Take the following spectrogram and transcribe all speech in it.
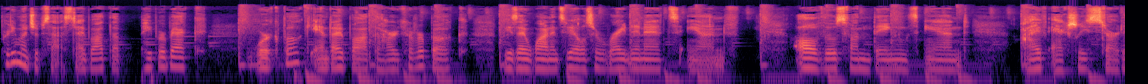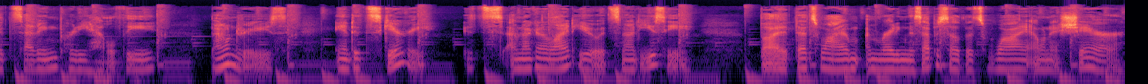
pretty much obsessed. I bought the paperback workbook and I bought the hardcover book because I wanted to be able to write in it and all of those fun things. And I've actually started setting pretty healthy boundaries, and it's scary. It's, I'm not gonna lie to you, it's not easy. But that's why I'm, I'm writing this episode. That's why I want to share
